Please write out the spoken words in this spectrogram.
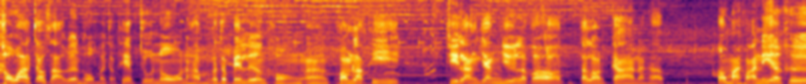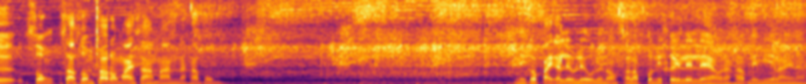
เขาว่าเจ้าสาวเรือนหกมาจากเทพจูโน่นะครับ มันก็จะเป็นเรื่องของอ่าความรักที่จีรังยั่งยืนแล้วก็ตลอดกาลนะครับ เป้าหมายของอันนี้ก็คือส่งสะสมช่อดอกไม้สามอันนะครับผม นี่ก็ไปกันเร็วๆเลยเนาะสำหรับคนที่เคยเล่นแล้วนะครับ ไม่มีอะไรนะ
